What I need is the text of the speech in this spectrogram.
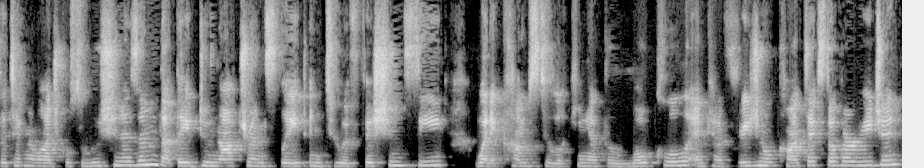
the technological solutionism that they do not translate into efficiency when it comes to looking at the local and kind of regional context of our region.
